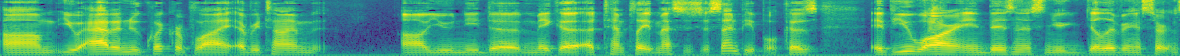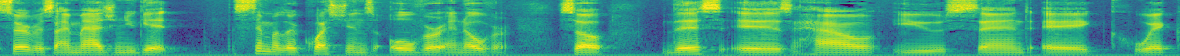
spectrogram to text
um, you add a new quick reply every time uh, you need to make a, a template message to send people because if you are in business and you're delivering a certain service, I imagine you get similar questions over and over. So this is how you send a quick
